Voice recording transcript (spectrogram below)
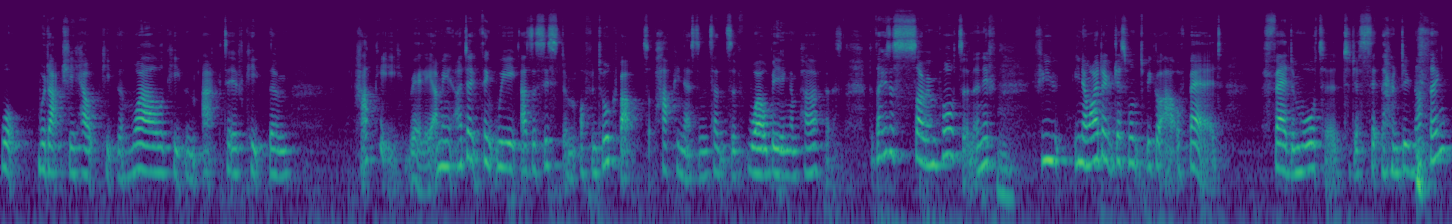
what would actually help keep them well, keep them active, keep them happy, really. I mean, I don't think we as a system often talk about sort of happiness and sense of well-being and purpose, but those are so important. And if mm. if you, you know, I don't just want to be got out of bed fed and watered to just sit there and do nothing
